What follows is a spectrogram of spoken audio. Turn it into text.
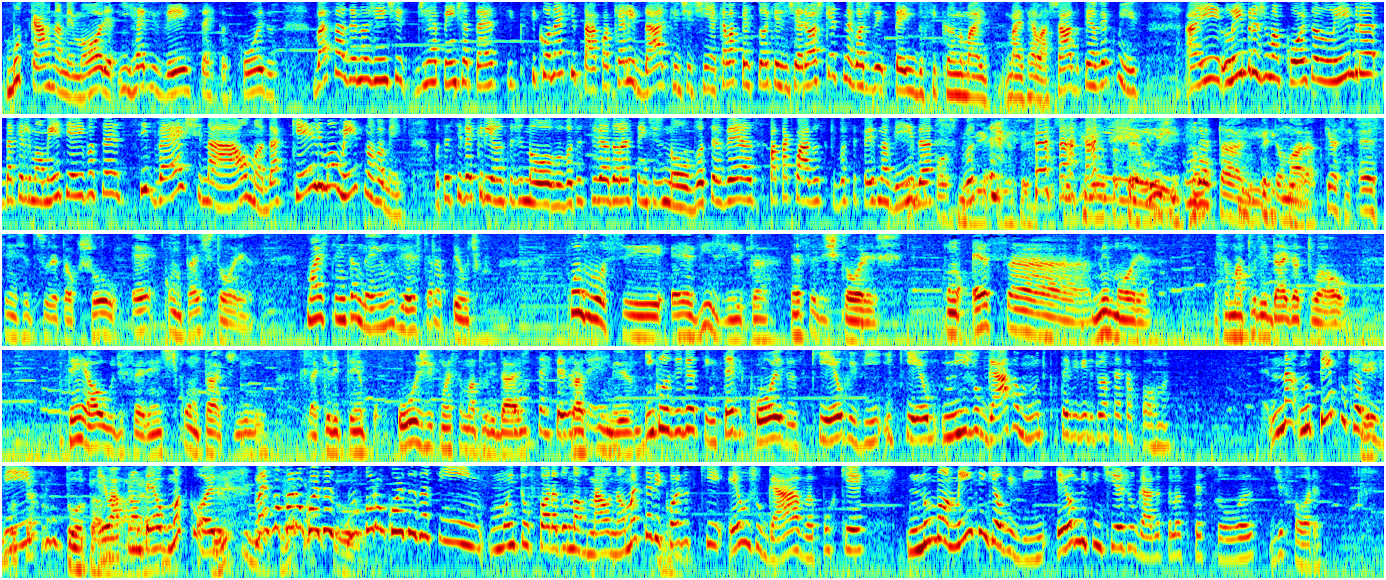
buscar na memória e reviver certas coisas vai fazendo a gente de repente até se, se conectar com aquela idade que a gente tinha, aquela pessoa que a gente era. Eu acho que esse negócio de ter ido ficando mais, mais relaxado tem a ver com isso. Aí lembra de uma coisa, lembra daquele momento e aí você se veste na alma daquele momento novamente. Você se vê criança de novo, você se vê adolescente de novo, você vê as pataquadas que você fez na vida. Eu posso me você... ver criança, de- eu sou criança até hoje. Um então detalhe, não tem Tamara, porque assim, a essência de Surya Talk Show é contar história. Mas tem também um viés terapêutico. Quando você é, visita essas histórias com essa memória, essa maturidade atual, tem algo diferente de contar aquilo daquele tempo hoje com essa maturidade Com certeza pra tem. si mesmo. Inclusive, assim, teve coisas que eu vivi e que eu me julgava muito por ter vivido de uma certa forma. Na- no tempo que eu Que que vivi, você aprontou, Tamara? eu aprontei algumas coisas. Que que Mas não foram coisas, aprontou? não foram coisas assim muito fora do normal, não. Mas teve coisas que eu julgava porque no momento em que eu vivi, eu me sentia julgada pelas pessoas de fora.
